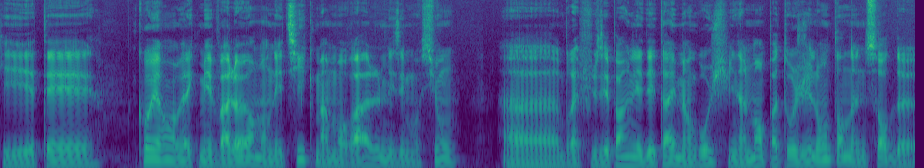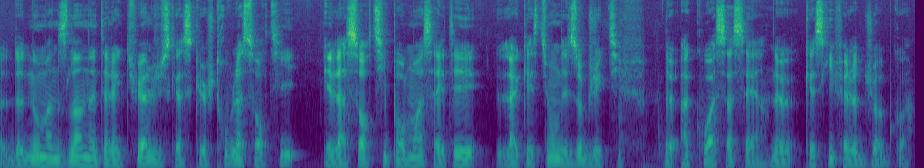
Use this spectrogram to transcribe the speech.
qui était cohérent avec mes valeurs, mon éthique, ma morale, mes émotions. Euh, bref, je vous épargne les détails, mais en gros, j'ai finalement pataugé longtemps dans une sorte de, no man's land intellectuel jusqu'à ce que je trouve la sortie. Et la sortie, pour moi, ça a été la question des objectifs, de à quoi ça sert, de qu'est-ce qui fait le job, quoi.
